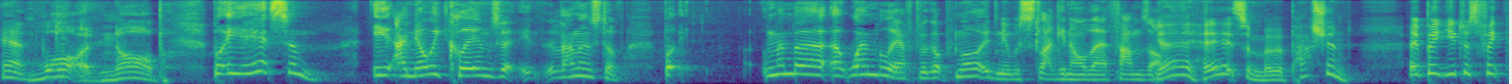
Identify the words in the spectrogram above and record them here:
Yeah. What a knob! But he hates them. He, I know he claims that Van and stuff, but remember at Wembley after we got promoted and he was slagging all their fans off. Yeah, he hates them with a passion. But you just think.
